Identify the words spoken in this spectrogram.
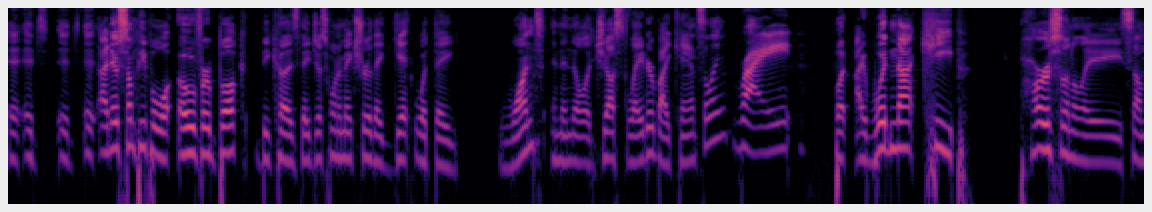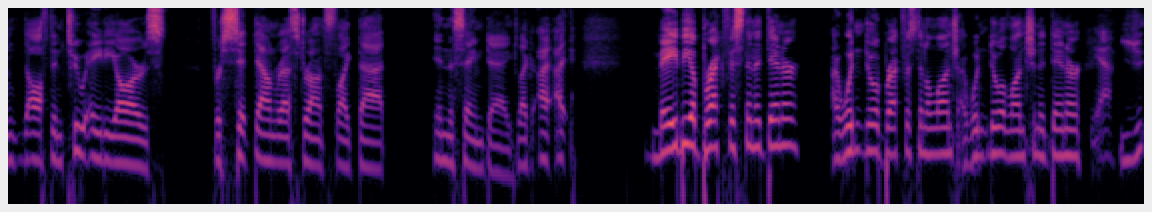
It, it's it's it, I know some people will overbook because they just want to make sure they get what they want, and then they'll adjust later by canceling. Right. But I would not keep personally some often two ADRs for sit down restaurants like that in the same day. Like I, I maybe a breakfast and a dinner. I wouldn't do a breakfast and a lunch. I wouldn't do a lunch and a dinner. Yeah. You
